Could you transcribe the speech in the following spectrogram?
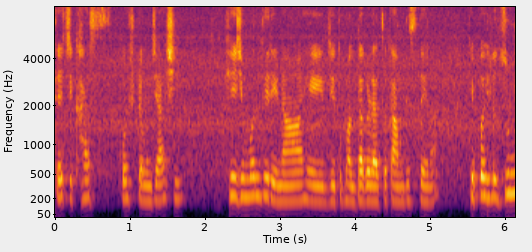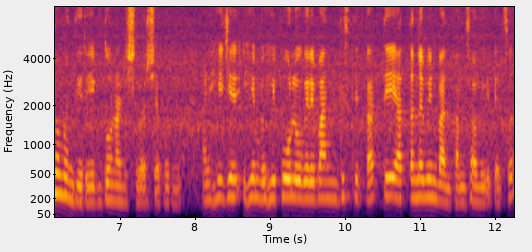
त्याची खास गोष्ट म्हणजे अशी हे जे मंदिर आहे ना हे जे तुम्हाला दगडाचं काम दिसतंय ना हे पहिलं जुनं मंदिर आहे एक दोन अडीचशे वर्षापूर्वी. आणि हे जे हे हे पोल वगैरे बांध दिसतात का? ते आता नवीन बांधकाम चालू आहे त्याचं.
